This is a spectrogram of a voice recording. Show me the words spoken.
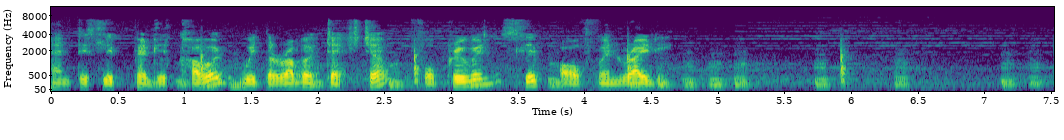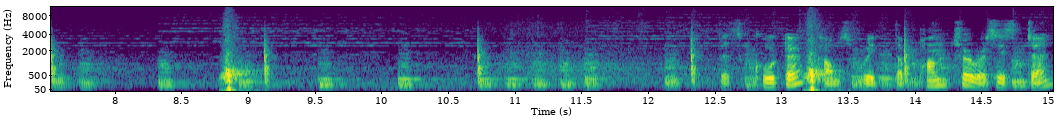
Anti-slip pedal covered with a rubber texture for prevent slip off when riding. Scooter comes with the puncture resistant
